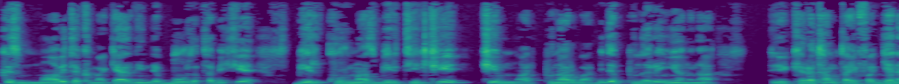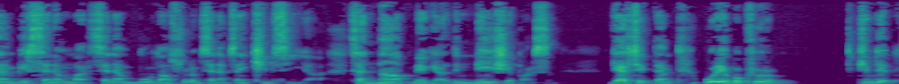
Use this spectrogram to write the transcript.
kız mavi takıma geldiğinde burada tabii ki bir kurnaz bir tilki kim var? Pınar var. Bir de Pınar'ın yanına e, keratan tayfa gelen bir Senem var. Senem buradan soruyorum. Senem sen kimsin ya? Sen ne yapmaya geldin? Ne iş yaparsın? Gerçekten oraya bakıyorum. Şimdi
